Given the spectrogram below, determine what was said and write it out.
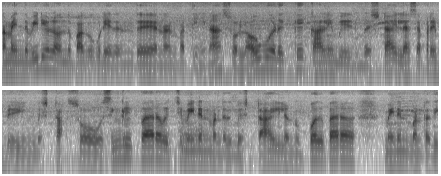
நம்ம இந்த வீடியோவில் வந்து பார்க்கக்கூடியது வந்து என்னென்னு பார்த்தீங்கன்னா ஸோ லவ் பேர்டுக்கு காலனி ப்ரீட் பெஸ்ட்டாக இல்லை செப்பரேட் ப்ரீடிங் பெஸ்ட்டாக ஸோ சிங்கிள் பேரை வச்சு மெயின்டைன் பண்ணுறது பெஸ்ட்டாக இல்லை முப்பது பேரை மெயின்டைன் பண்ணுறது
